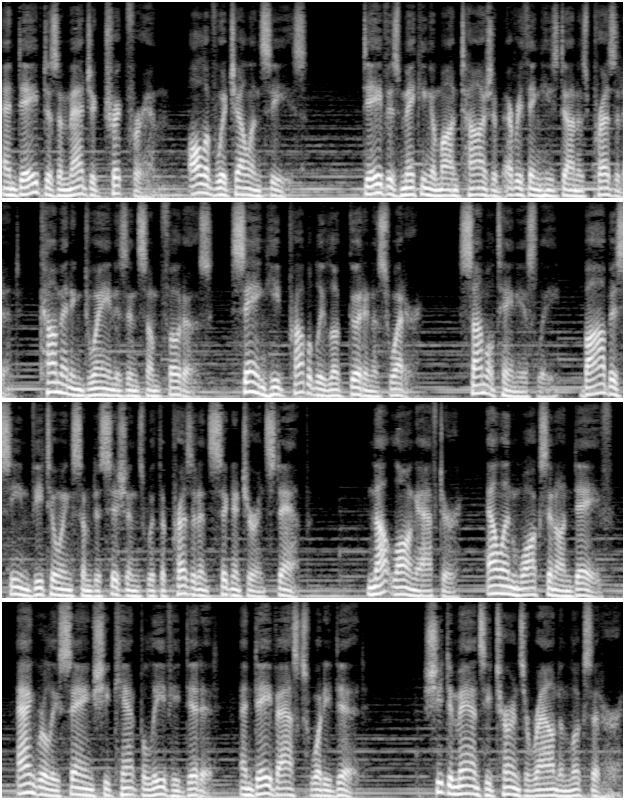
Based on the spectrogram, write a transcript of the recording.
and Dave does a magic trick for him, all of which Ellen sees. Dave is making a montage of everything he's done as president, commenting Dwayne is in some photos, saying he'd probably look good in a sweater. Simultaneously, Bob is seen vetoing some decisions with the president's signature and stamp. Not long after, Ellen walks in on Dave, angrily saying she can't believe he did it, and Dave asks what he did. She demands he turns around and looks at her,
